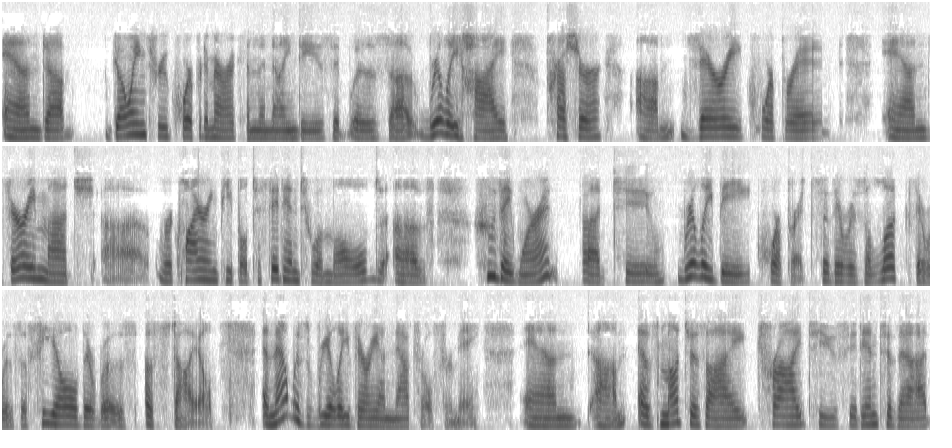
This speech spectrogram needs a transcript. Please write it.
and, uh, going through corporate America in the 90s. It was uh, really high pressure, um, very corporate, and very much uh, requiring people to fit into a mold of who they weren't uh, to really be corporate. So there was a look, there was a feel, there was a style. And that was really very unnatural for me. And um, as much as I tried to fit into that,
